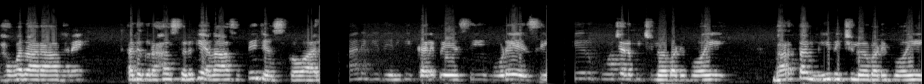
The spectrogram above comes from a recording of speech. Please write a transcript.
భగవదారాధనే. అది గృహస్థులకి యథాశక్తి చేసుకోవాలి. దానికి దీనికి కలిపేసి ముడేసి మీరు పూజల పిచ్చిలో పడిపోయి భర్త మీ పిచ్చిలో పడిపోయి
